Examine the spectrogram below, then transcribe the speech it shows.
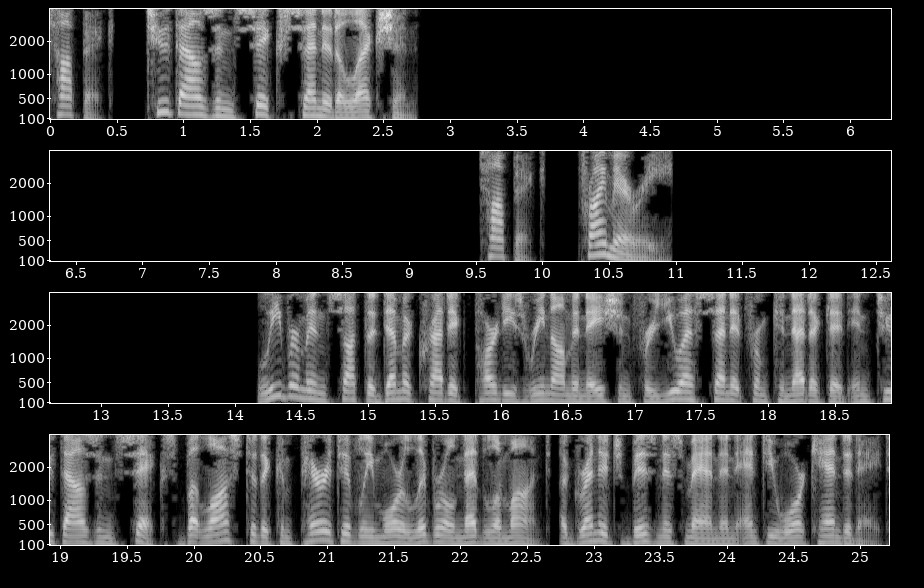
Topic: 2006 Senate election. Topic: Primary. Lieberman sought the Democratic Party's renomination for U.S. Senate from Connecticut in 2006 but lost to the comparatively more liberal Ned Lamont, a Greenwich businessman and anti-war candidate.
